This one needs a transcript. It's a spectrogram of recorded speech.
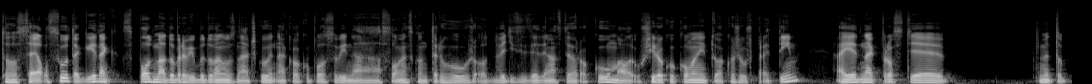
toho salesu, tak jednak Spot má dobre vybudovanú značku, nakoľko pôsobí na slovenskom trhu už od 2011 roku, mal už širokú komunitu akože už predtým. A jednak proste sme to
